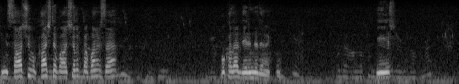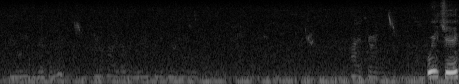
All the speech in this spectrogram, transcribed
Şimdi sağ çubuk kaç defa açılıp kapanırsa o kadar derinde demek bu. Bir, bu iki,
